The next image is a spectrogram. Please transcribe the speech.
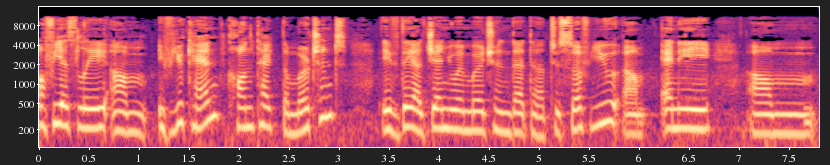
Obviously, um, if you can, contact the merchant. If they are genuine merchant that uh, to serve you, um, any um,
